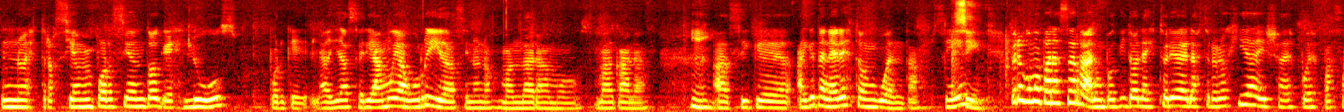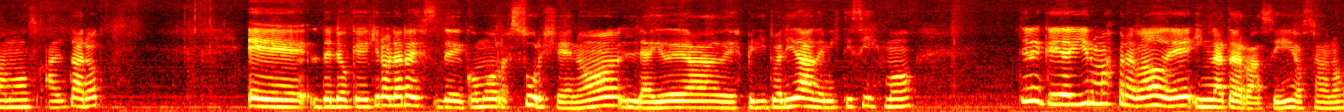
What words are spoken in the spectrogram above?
nuestro 100% que es luz, porque la vida sería muy aburrida si no nos mandáramos macanas. Mm. Así que hay que tener esto en cuenta, ¿sí? Sí. Pero como para cerrar un poquito la historia de la astrología y ya después pasamos al tarot, eh, de lo que quiero hablar es de cómo resurge, ¿no? La idea de espiritualidad, de misticismo, tiene que ir más para el lado de Inglaterra, ¿sí? O sea, nos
